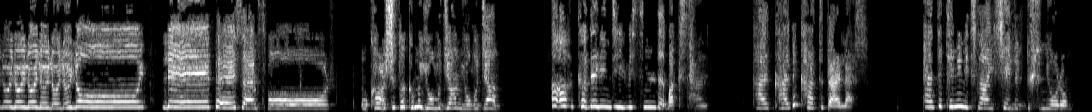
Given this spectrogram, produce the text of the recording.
Loy loy loy loy loy loy loy. LPSM Spor. O karşı takımı yolacağım yolacağım. Aa kaderin cilvesini de bak sen. Kalp kalbe kartı derler. Ben de tenin için aynı şeyleri düşünüyorum.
